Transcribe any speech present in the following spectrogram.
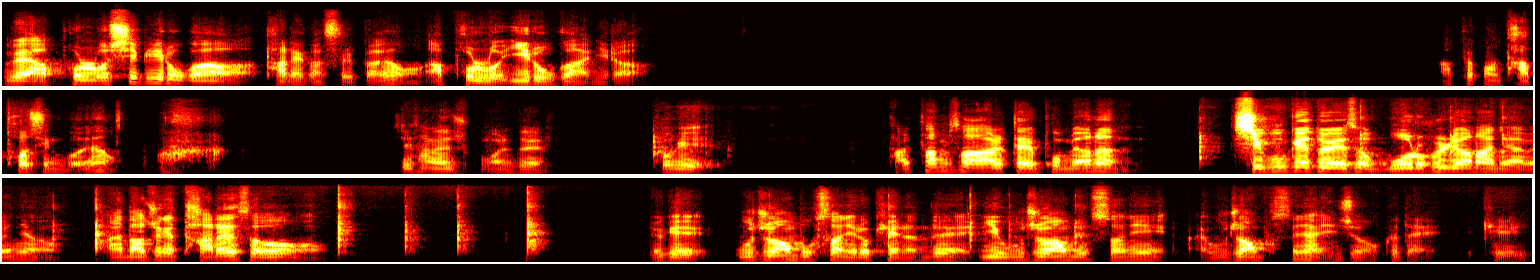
왜 아폴로 11호가 달에 갔을까요? 아폴로 1호가 아니라. 앞에 건 다 터진 거예요. 지상에 죽고 말데 거기 달 탐사할 때 보면은 지구 궤도에서 뭘 훈련하냐면요. 아, 나중에 달에서 여기 우주왕복선 이렇게 있는데 이 우주왕복선이 아니, 우주왕복선이 아니죠. 그대 이렇게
